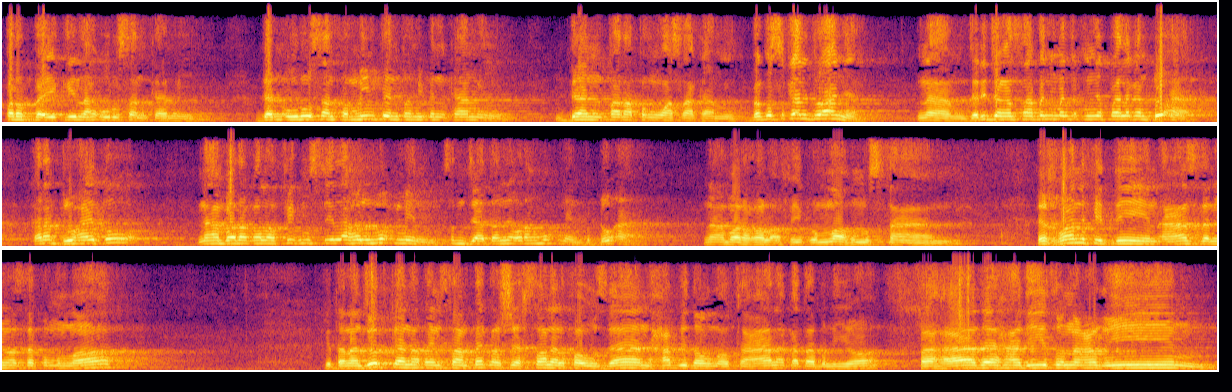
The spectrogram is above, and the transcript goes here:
perbaikilah urusan kami dan urusan pemimpin-pemimpin kami dan para penguasa kami. Bagus sekali doanya. Nah, jadi jangan sampai menyepelekan doa. Karena doa itu Nah barakallahu fikum silahul mu'min, senjatanya orang mukmin berdoa. Nah barakallahu fikum, Allahu musta'an. Ikhwani fid din, a'azzani wa Kita lanjutkan apa yang disampaikan Syekh Shalal Fauzan hafizahullah taala kata beliau, "Fa hadha haditsun 'azim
